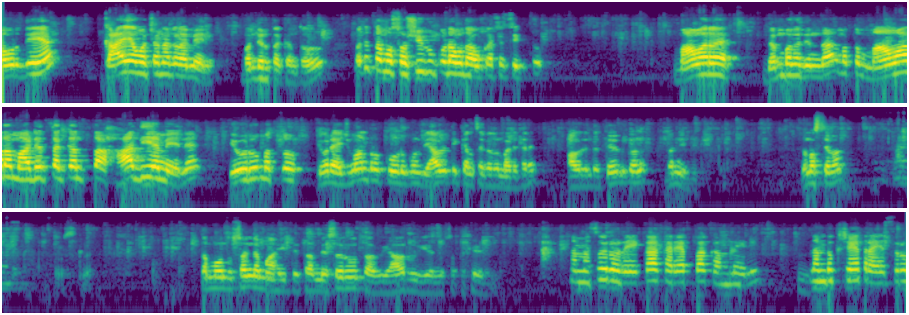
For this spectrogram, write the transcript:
ಅವ್ರದೇ ಕಾಯವಚನಗಳ ಮೇಲೆ ಬಂದಿರತಕ್ಕಂಥವ್ರು. ಮತ್ತೆ ತಮ್ಮ ಸೊಸಿಗೂ ಕೂಡ ಒಂದು ಅವಕಾಶ ಸಿಕ್ತು. ಮಾವರ ಬೆಂಬಲದಿಂದ ಮತ್ತು ಮಾವಾರ ಮಾಡಿರ್ತಕ್ಕಂಥ ಹಾದಿಯ ಮೇಲೆ ಇವರು ಮತ್ತು ಇವರ ಯಜಮಾನರು ಕೂಡಿಕೊಂಡು ಯಾವ ರೀತಿ ಕೆಲಸಗಳನ್ನು ಮಾಡಿದ್ದಾರೆ ಅವರಿಂದ ತಿಳಿದುಕೊಂಡು ಬಂದಿದ್ದೀವಿ. ನಮಸ್ತೆ ಮಾ. ತಮ್ಮ ಒಂದು ಸಣ್ಣ ಮಾಹಿತಿ, ತಮ್ಮ ಹೆಸರು, ತಾವು ಯಾರು, ಏನು ಸ್ವಲ್ಪ ಹೇಳಿ. ನಮ್ಮ ಹೆಸರು ರೇಖಾ ಕರಿಯಪ್ಪ ಕಂಬ್ಳೇರಿ. ನಮ್ದು ಕ್ಷೇತ್ರ ಹೆಸರು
